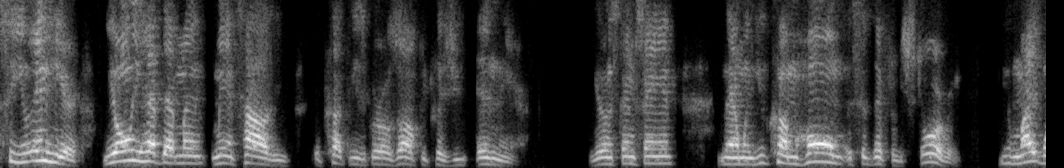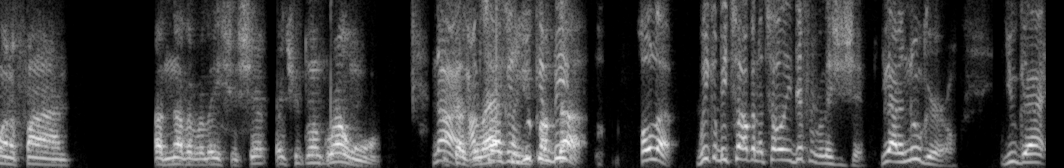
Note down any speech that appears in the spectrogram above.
see you in here. You only have that man, mentality to cut these girls off because you in there. You understand what I'm saying? Now, when you come home, it's a different story. You might want to find another relationship that you can grow on. Nah, Because I'm talking. one You can be. up. hold up. We could be talking a totally different relationship. You got a new girl. You got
